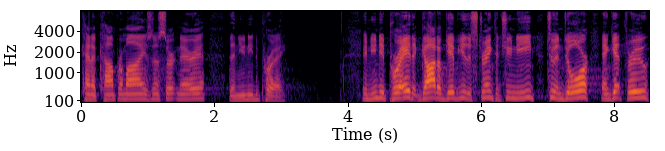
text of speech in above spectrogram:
kind of compromise in a certain area, then you need to pray. And you need to pray that God will give you the strength that you need to endure and get through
